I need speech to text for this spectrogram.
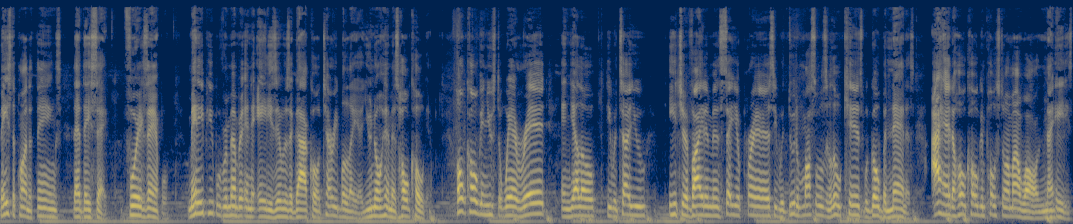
based upon the things that they say. For example, many people remember in the 80s there was a guy called Terry Bollea. You know him as Hulk Hogan. Hulk Hogan used to wear red and yellow. He would tell you eat your vitamins, say your prayers. He would do the muscles, and little kids would go bananas. I had the Hulk Hogan poster on my wall in the 80s.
